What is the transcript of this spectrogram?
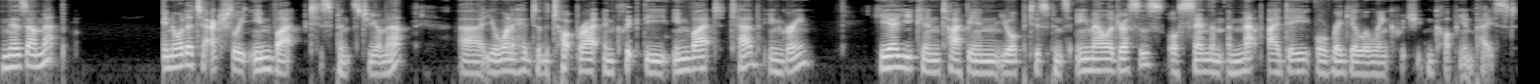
And there's our map. In order to actually invite participants to your map, uh, you'll want to head to the top right and click the invite tab in green. Here you can type in your participants' email addresses or send them a map ID or regular link which you can copy and paste.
